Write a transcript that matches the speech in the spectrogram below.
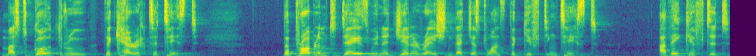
must go through the character test. The problem today is we're in a generation that just wants the gifting test. Are they gifted?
